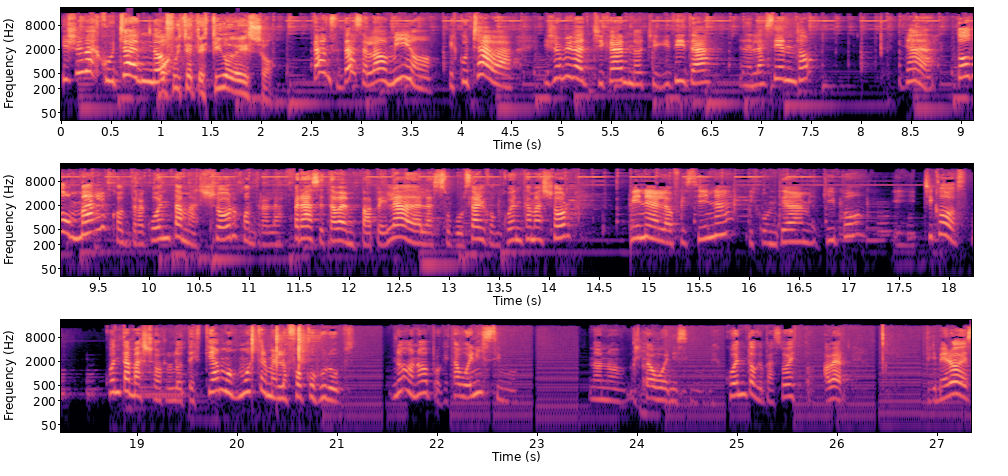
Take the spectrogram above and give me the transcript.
Y yo iba escuchando. Vos fuiste testigo de eso. Estaban sentadas al lado mío, escuchaba. Y yo me iba achicando chiquitita en el asiento. Y nada, todo mal contra cuenta mayor, contra la frase. Estaba empapelada la sucursal con cuenta mayor. Vine a la oficina y junté a mi equipo. Y chicos, Cuenta mayor, lo testeamos, muéstrenme los focus groups. No, no, porque está buenísimo. No, no, está buenísimo. Les cuento que pasó esto. A ver, primero es,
